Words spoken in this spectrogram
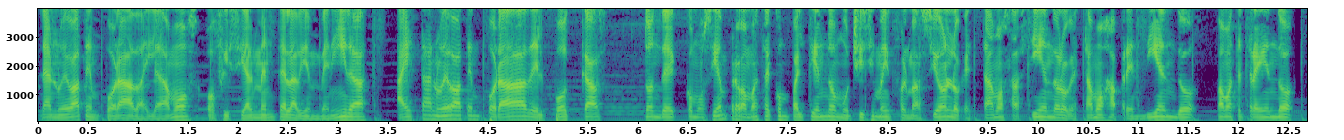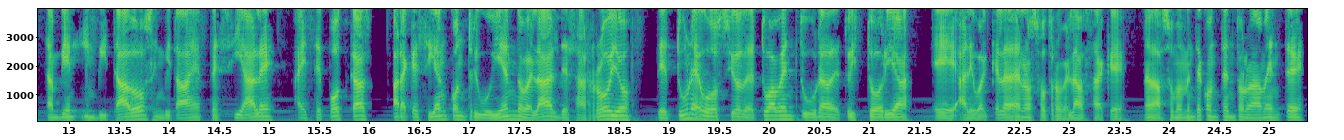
la nueva temporada y le damos oficialmente la bienvenida a esta nueva temporada del podcast donde como siempre vamos a estar compartiendo muchísima información, lo que estamos haciendo, lo que estamos aprendiendo. Vamos a estar trayendo también invitados, invitadas especiales a este podcast para que sigan contribuyendo ¿verdad? al desarrollo de tu negocio, de tu aventura, de tu historia, eh, al igual que la de nosotros, ¿verdad? O sea que nada, sumamente contento nuevamente.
